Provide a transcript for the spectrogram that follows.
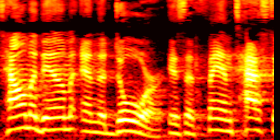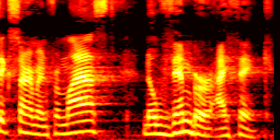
Talmudim and the door is a fantastic sermon from last November, I think.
